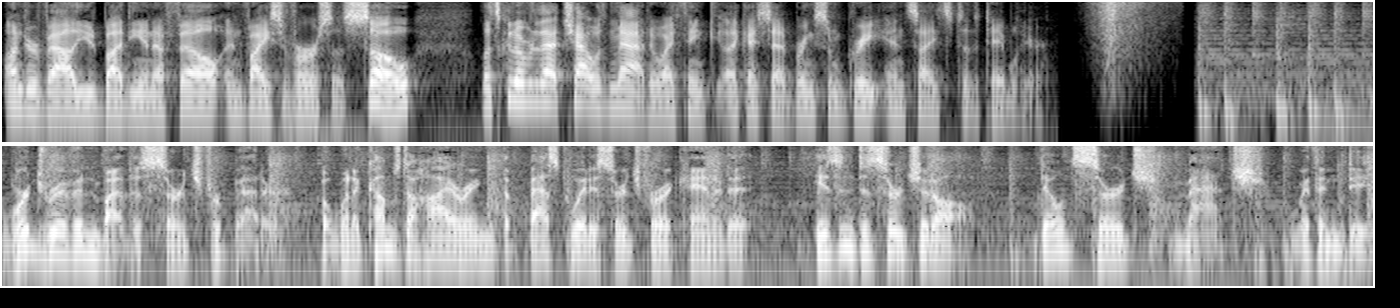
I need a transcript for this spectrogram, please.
undervalued by the NFL, and vice versa. So let's get over to that chat with Matt, who I think, like I said, brings some great insights to the table here. We're driven by the search for better. But when it comes to hiring, the best way to search for a candidate isn't to search at all. Don't search match with Indeed.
